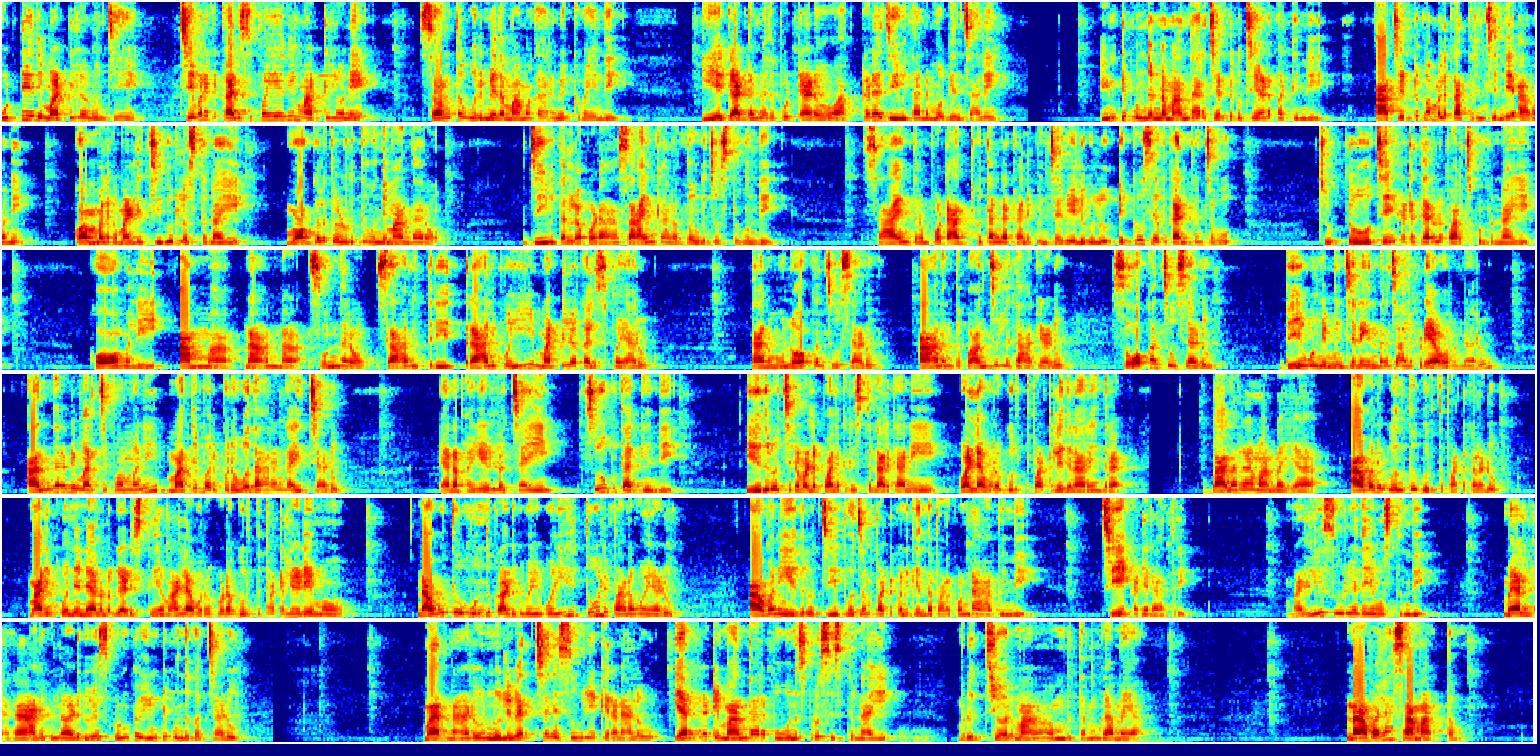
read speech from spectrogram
పుట్టేది మట్టిలో నుంచే చివరికి కలిసిపోయేది మట్టిలోనే. సొంత ఊరి మీద మమకారం ఎక్కువైంది. ఏ గడ్డ మీద పుట్టాడో అక్కడే జీవితాన్ని ముగించాలి. ఇంటి ముందున్న మందార చెట్టుకు చీడ పట్టింది. ఆ చెట్టు కొమ్మలు కత్తిరించింది అవని. కొమ్మలకు మళ్ళీ చిగుర్లు వస్తున్నాయి మొగ్గలు తొడుగుతూ ఉంది మందారం. జీవితంలో కూడా సాయంకాలం తొంగి చూస్తూ ఉంది. సాయంత్రం పూట అద్భుతంగా కనిపించే వెలుగులు ఎక్కువసేపు కనిపించవు. చుట్టూ చీకటి తెరలు పరుచుకుంటున్నాయి. కోమలి అమ్మ నాన్న సుందరం సావిత్రి రాలిపోయి మట్టిలో కలిసిపోయారు. తను లోకం చూశాడు. ఆనందపు అంచుల్ని తాకాడు. శోకం చూశాడు. దేవుణ్ణి మించిన ఇంద్రజాలికుడు ఎవరున్నారు? అందరిని మర్చిపోమ్మని మతి మరుపును ఉదారంగా ఇచ్చాడు. ఎనభై ఏళ్ళు వచ్చాయి చూపు తగ్గింది. ఎదురొచ్చిన వాళ్ళు పలకరిస్తున్నారు కానీ వాళ్ళెవరో గుర్తుపట్టలేదు నరేంద్ర. బలరామ అన్నయ్య అవని గొంతు గుర్తుపట్టగలడు. మరికొన్ని నెలలు గడిస్తే వాళ్ళెవరూ కూడా గుర్తుపట్టలేడేమో. నవ్వుతూ ముందుకు అడుగు వేయబోయి తూలి పడబోయాడు. అవని ఎదురొచ్చి భుజం పట్టుకొని కింద పడకుండా ఆపింది. చీకటి రాత్రి. మళ్ళీ సూర్యోదయం వస్తుంది. మెల్లగా అడుగులో అడుగు వేసుకుంటూ ఇంటి ముందుకొచ్చాడు. మర్నాడు నులివెచ్చని సూర్యకిరణాలు ఎర్రటి మందార పువ్వును స్పృశిస్తున్నాయి. మృత్యోర్మ అమృతం గమయ. నవల సమాప్తం.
